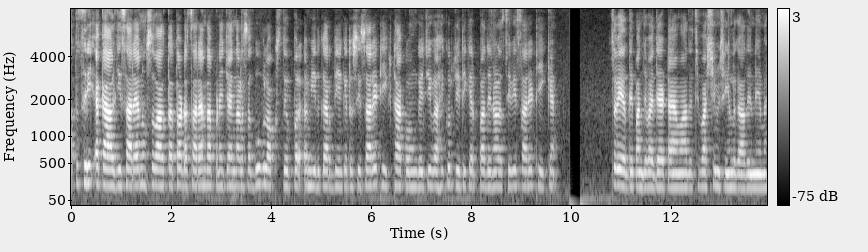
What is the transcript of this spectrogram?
ਸਤਿ ਸ੍ਰੀ ਅਕਾਲ ਜੀ ਸਾਰਿਆਂ ਨੂੰ, ਸਵਾਗਤ ਹੈ ਤੁਹਾਡਾ ਸਾਰਿਆਂ ਦਾ ਆਪਣੇ ਚੈਨਲ ਸੱਗੂ ਵਲੌਗਸ ਦੇ ਉੱਪਰ। ਉਮੀਦ ਕਰਦੀ ਹਾਂ ਕਿ ਤੁਸੀਂ ਸਾਰੇ ਠੀਕ ਠਾਕ ਹੋਵੋਗੇ। ਜੀ ਵਾਹਿਗੁਰੂ ਜੀ ਦੀ ਕਿਰਪਾ ਦੇ ਨਾਲ ਅਸੀਂ ਵੀ ਸਾਰੇ ਠੀਕ ਹਾਂ। ਸਵੇਰ ਦੇ 5 ਵਜੇ ਦਾ ਟਾਈਮ ਆ ਤੇ ਵਾਸ਼ਿੰਗ ਮਸ਼ੀਨ ਲਗਾ ਦਿੰਨੀ ਆ ਮੈਂ।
